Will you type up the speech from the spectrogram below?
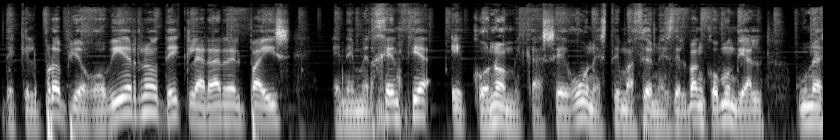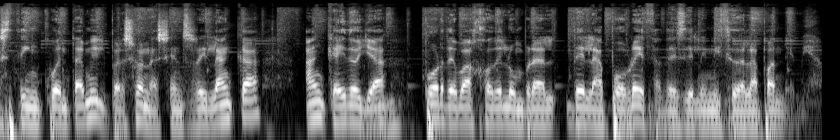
de que el propio gobierno declarara el país en emergencia económica. Según estimaciones del Banco Mundial, unas 50.000 personas en Sri Lanka han caído ya por debajo del umbral de la pobreza desde el inicio de la pandemia.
